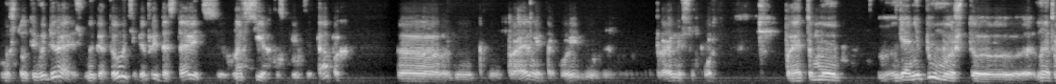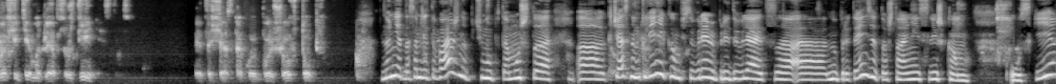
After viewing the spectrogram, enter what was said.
но что ты выбираешь? Мы готовы тебе предоставить на всех, так сказать, этапах э, ну, правильный такой правильный суппорт. Поэтому я не думаю, что ну, это вообще тема для обсуждения здесь. Это сейчас такой больше оф-топ. Ну нет, на самом деле это важно. Почему? Потому что э, к частным клиникам все время предъявляется э, ну, претензия, то, что они слишком узкие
